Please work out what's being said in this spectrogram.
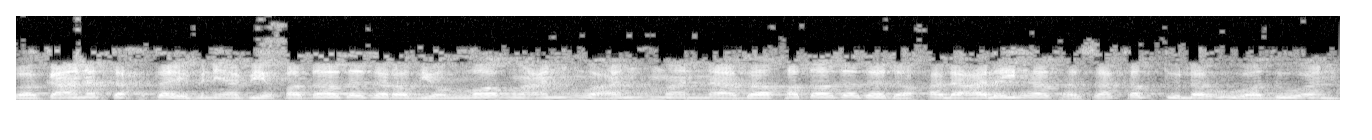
وكانت تحت ابن أبي قتادة رضي الله عنه وعنهم أن أبا قتادة دخل عليها فسكبت له وضوءا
